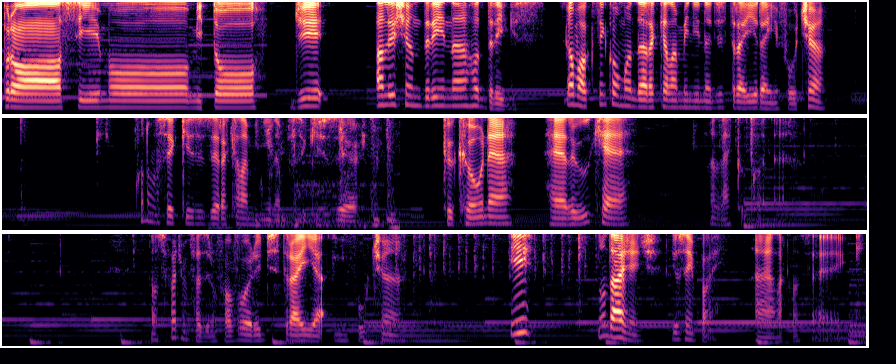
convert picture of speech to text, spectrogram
Próximo mito de Alexandrina Rodrigues. Gamok, tem como mandar aquela menina distrair a Infochan? Quando você quis dizer aquela menina, você quis dizer Kokona Haruka. Olá, Kokona. Então você pode me fazer um favor e distrair a Info-chan? Ih, não dá, gente. E o Senpai? Ah, ela consegue.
